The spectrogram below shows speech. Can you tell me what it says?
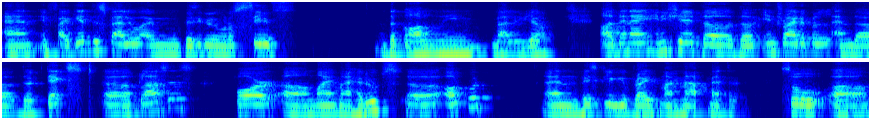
And if I get this value, I'm basically going to save the column name value here. Uh, then I initiate the, the int writable and the, the text uh, classes for uh, my, my Hadoop's uh, output and basically write my map method. So uh,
